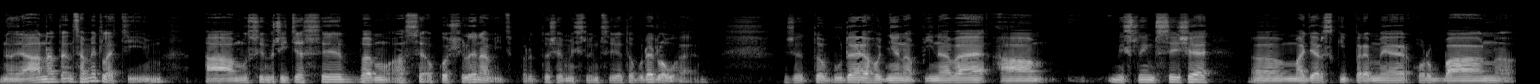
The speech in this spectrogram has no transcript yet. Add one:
No já na ten summit letím a musím říct, že si vemu asi o košili navíc, protože myslím si, že to bude dlouhé, že to bude hodně napínavé a myslím si, že uh, maďarský premiér Orbán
